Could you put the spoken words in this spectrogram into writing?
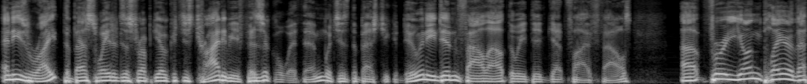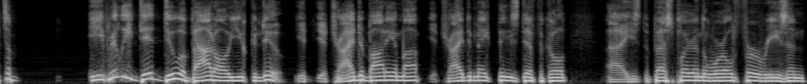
And he's right. The best way to disrupt Jokic is try to be physical with him, which is the best you could do. And he didn't foul out, though he did get five fouls. Uh, for a young player, that's a he really did do about all you can do. You, you tried to body him up. You tried to make things difficult. Uh, he's the best player in the world for a reason.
